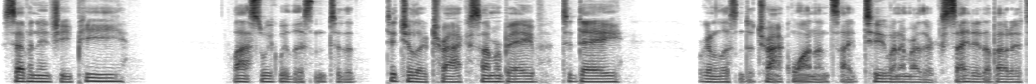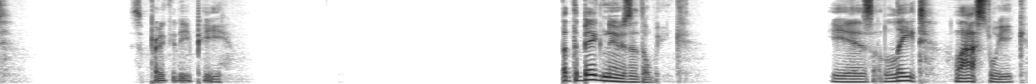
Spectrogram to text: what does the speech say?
7 inch EP. Last week we listened to the titular track Summer Babe. Today we're going to listen to track one on side two, and I'm rather excited about it. It's a pretty good EP. But the big news of the week is late last week,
